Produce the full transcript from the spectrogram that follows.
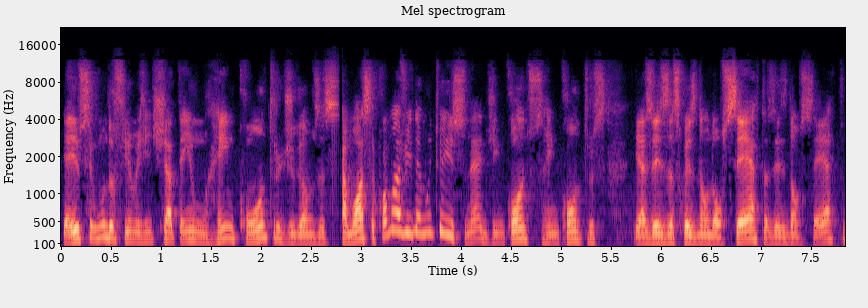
E aí, o segundo filme, a gente já tem um reencontro, digamos assim. Mostra como a vida é muito isso, né? De encontros, reencontros, e às vezes as coisas não dão certo, às vezes dão certo.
